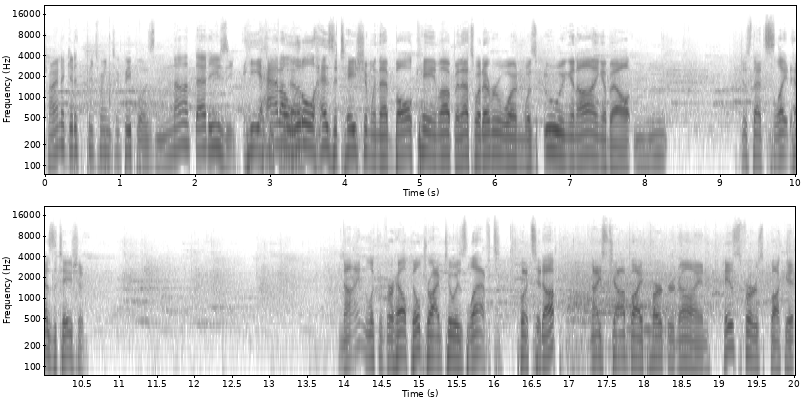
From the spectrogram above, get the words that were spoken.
Trying to get it between two people is not that easy. He had a found out. little hesitation when that ball came up, and that's what everyone was oohing and eyeing about. Just that slight hesitation. Nine looking for help. He'll drive to his left, puts it up. Nice job by Parker Nine. His first bucket.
